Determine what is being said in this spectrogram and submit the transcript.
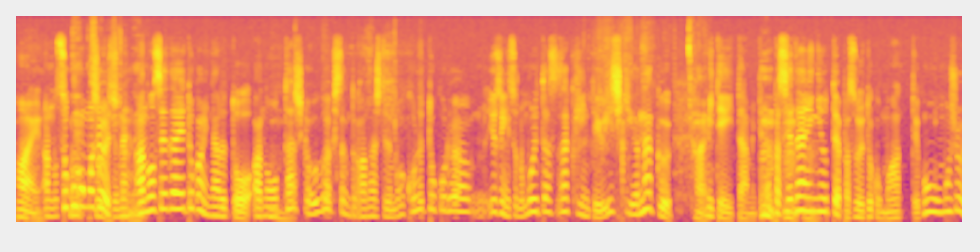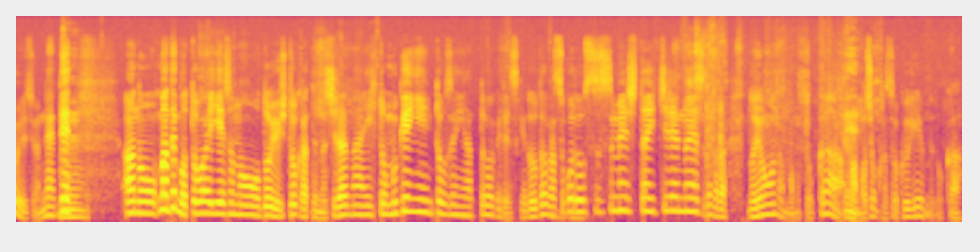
はい。あのそこが面白いですよね,、ねあの世代とかになるとあの、うん。確か宇垣さんとか話しててもこれとこれは要するにその森田作品という意識がなくはい見ていたみたいな、やっぱ世代によってやっぱそういうところもあってこれ面白いですよね。で、ね。あのまあ、でもとはいえそのどういう人かっていうのを知らない人向けに当然やったわけですけどだからそこでおすすめした一連のやつだからのようなものとか、ええ。まあ、もちろん家族ゲームとか、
